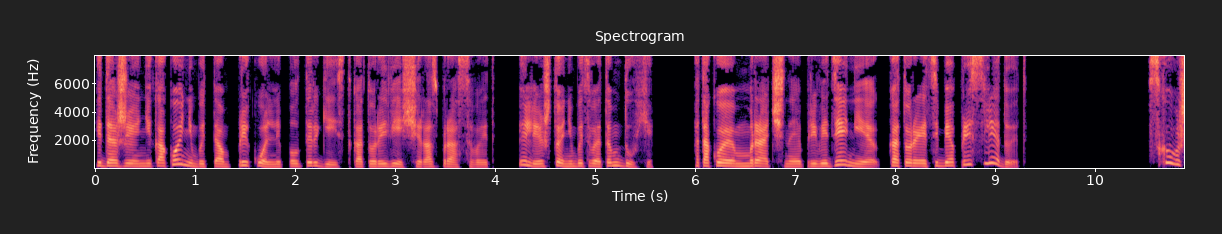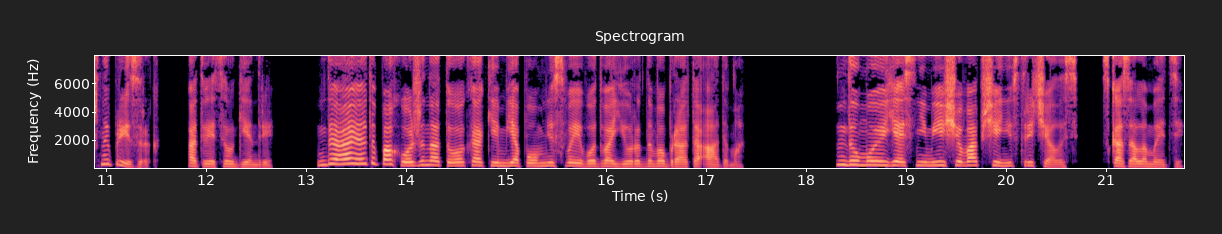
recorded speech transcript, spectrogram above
И даже не какой-нибудь там прикольный полтергейст, который вещи разбрасывает, или что-нибудь в этом духе, а такое мрачное привидение, которое тебя преследует. «Скучный призрак», — ответил Генри. «Да, это похоже на то, каким я помню своего двоюродного брата Адама». «Думаю, я с ним еще вообще не встречалась», — сказала Мэдди.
